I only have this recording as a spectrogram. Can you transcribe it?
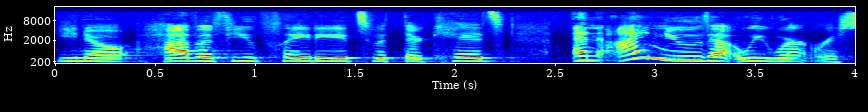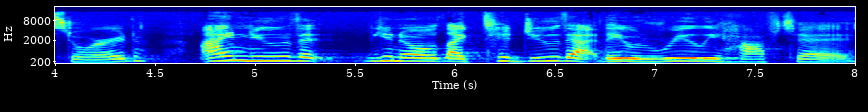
you know, have a few play dates with their kids. And I knew that we weren't restored. I knew that, you know, like to do that, they would really have to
